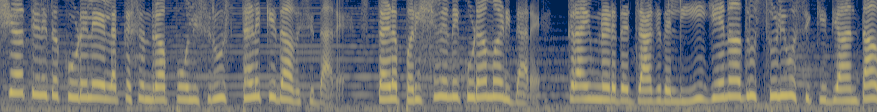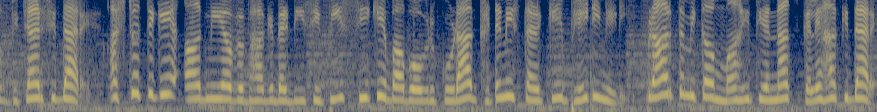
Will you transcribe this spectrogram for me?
ವಿಷಯ ತಿಳಿದ ಕೂಡಲೇ ಲಕ್ಕಸಂದ್ರ ಪೊಲೀಸರು ಸ್ಥಳಕ್ಕೆ ಧಾವಿಸಿದ್ದಾರೆ. ಸ್ಥಳ ಪರಿಶೀಲನೆ ಕೂಡ ಮಾಡಿದ್ದಾರೆ. ಕ್ರೈಮ್ ನಡೆದ ಜಾಗದಲ್ಲಿ ಏನಾದ್ರೂ ಸುಳಿವು ಸಿಕ್ಕಿದ್ಯಾ ಅಂತ ವಿಚಾರಿಸಿದ್ದಾರೆ. ಅಷ್ಟೊತ್ತಿಗೆ ಆಗ್ನೇಯ ವಿಭಾಗದ ಡಿಸಿಪಿ ಸಿಕೆ ಬಾಬು ಅವರು ಕೂಡ ಘಟನೆ ಸ್ಥಳಕ್ಕೆ ಭೇಟಿ ನೀಡಿ ಪ್ರಾಥಮಿಕ ಮಾಹಿತಿಯನ್ನ ಕಲೆ ಹಾಕಿದ್ದಾರೆ.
